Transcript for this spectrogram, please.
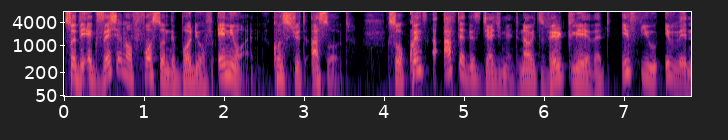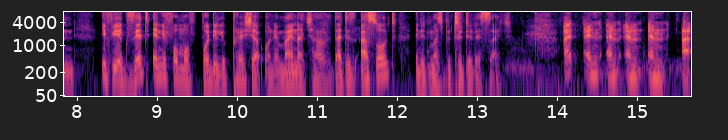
so the exertion of force on the body of anyone constitutes assault so after this judgment now it's very clear that if you even if you exert any form of bodily pressure on a minor child that is assault and it must be treated as such I, and and and and I, uh,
